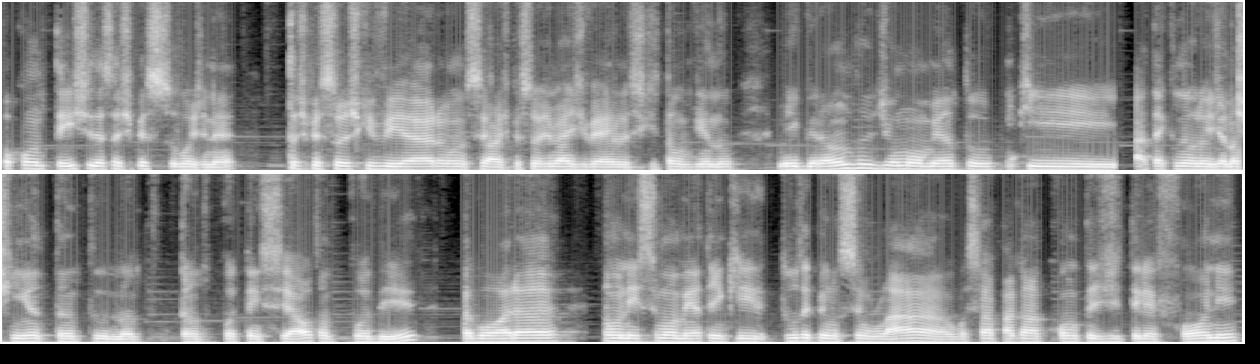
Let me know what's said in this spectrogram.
o contexto dessas pessoas, né? Muitas pessoas que vieram, sei lá, as pessoas mais velhas que estão vindo migrando de um momento em que a tecnologia não tinha tanto, não, tanto potencial, tanto poder. Agora estão nesse momento em que tudo é pelo celular, você vai pagar uma conta de telefone,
